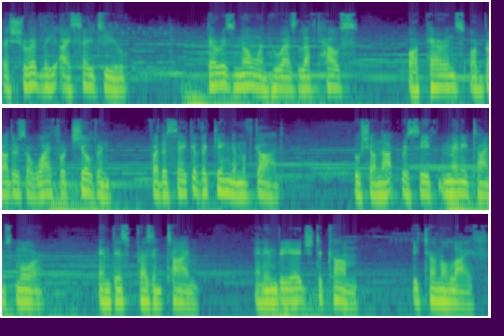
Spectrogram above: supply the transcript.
Assuredly, I say to you, there is no one who has left house, or parents, or brothers, or wife, or children, for the sake of the kingdom of God, who shall not receive many times more in this present time, and in the age to come, eternal life.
